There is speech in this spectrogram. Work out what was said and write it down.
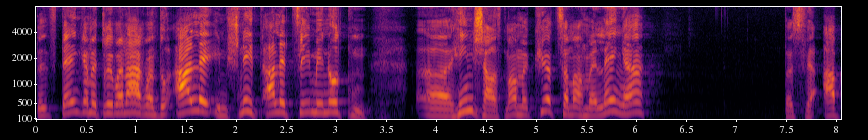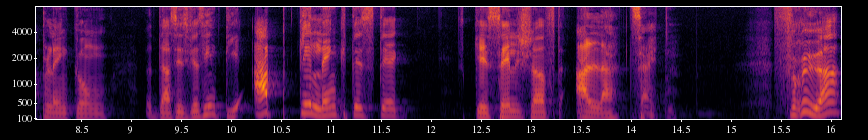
jetzt denk einmal drüber nach, wenn du alle im Schnitt, alle zehn Minuten äh, hinschaust, manchmal kürzer, manchmal länger, was für Ablenkung das ist. Wir sind die abgelenkteste Gesellschaft aller Zeiten. Früher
